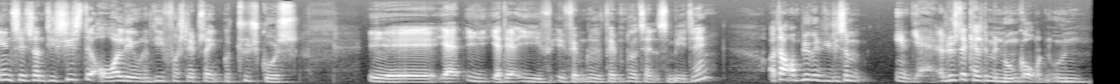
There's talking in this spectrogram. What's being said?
indtil sådan de sidste overlevende, de får slæbt sig ind på tysk gods øh, ja, i, ja, der i, i 1500-tallets midt, ikke? Og der opbygger de ligesom en, ja, jeg har lyst til at kalde dem en munkorden uden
